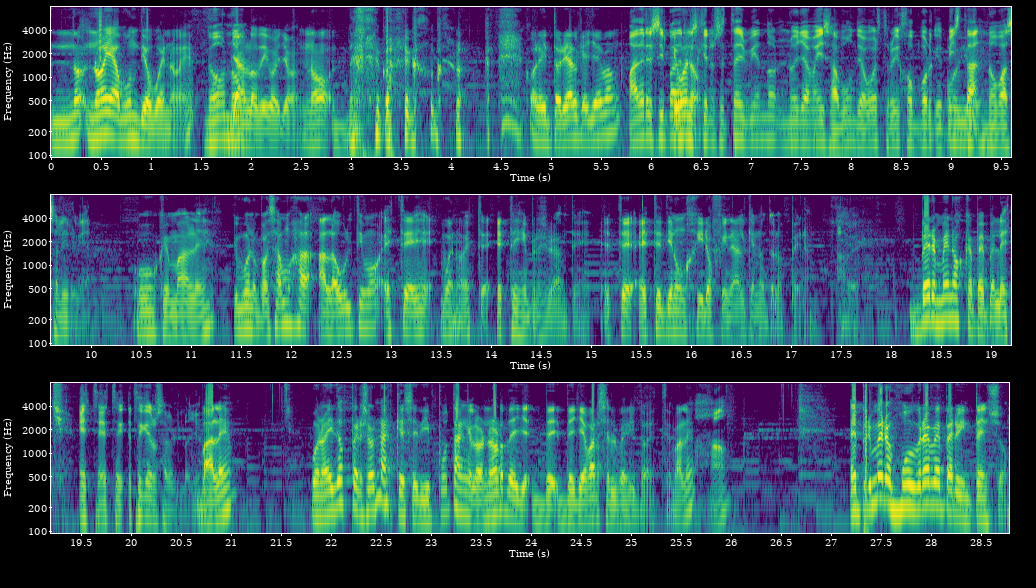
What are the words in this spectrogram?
No, no hay abundio bueno, ¿eh? No, no. Ya lo digo yo. No, con, con- con- con el historial que llevan. Madres y padres bueno. que nos estáis viendo, no llaméis a Bundy a vuestro hijo porque pista no va a salir bien. Uh, qué mal, ¿eh? Y bueno, pasamos a, a lo último. Este, bueno, este, este es impresionante. Este, este tiene un giro final que no te lo esperas. A ver. Ver menos que Pepe Leche, Este, este, este quiero saberlo yo. ¿vale? Bueno, hay dos personas que se disputan el honor de, de- de llevarse el mérito este, ¿vale? Ajá. El primero es muy breve pero intenso.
